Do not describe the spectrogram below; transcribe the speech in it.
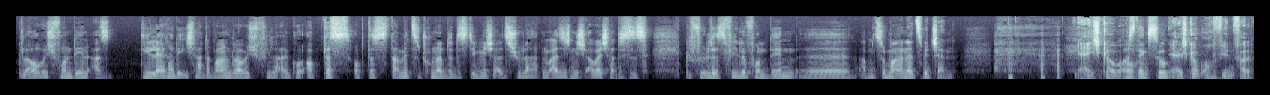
glaube ich, von denen, also die Lehrer, die ich hatte, waren, glaube ich, viele Alkohol. Ob das, ob das damit zu tun hatte, dass die mich als Schüler hatten, weiß ich nicht. Aber ich hatte das Gefühl, dass viele von denen äh, ab und zu mal einer zwitschern. Ja, ich glaube auch. Was denkst du? Ja, ich glaube auch auf jeden Fall.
